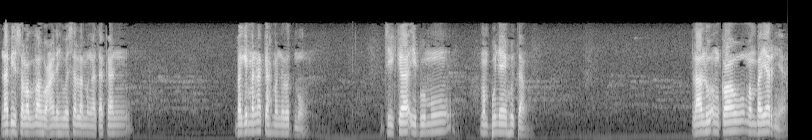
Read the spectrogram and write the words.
Nabi Shallallahu Alaihi Wasallam mengatakan, bagaimanakah menurutmu jika ibumu mempunyai hutang, lalu engkau membayarnya?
